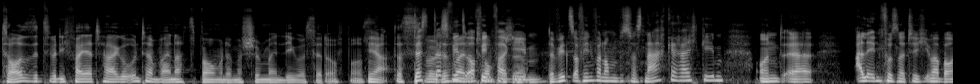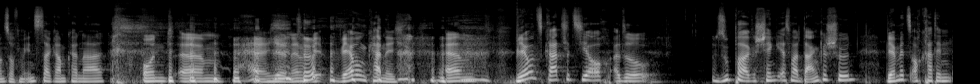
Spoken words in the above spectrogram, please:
zu Hause sitzt über die Feiertage unterm Weihnachtsbaum und dann mal schön mein Lego-Set aufbaust. Ja, das, das, das ist wird es auf jeden Fall geben. Da wird es auf jeden Fall noch ein bisschen was nachgereicht geben. Und äh, alle Infos natürlich immer bei uns auf dem Instagram-Kanal. Und ähm, äh, hier, ne, Wer- Werbung kann ich. Ähm, wir haben uns gerade jetzt hier auch, also super Geschenk erstmal, Dankeschön. Wir haben jetzt auch gerade den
